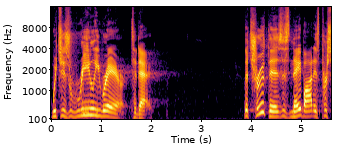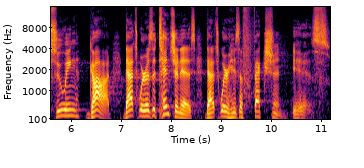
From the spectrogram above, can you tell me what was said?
which is really rare today. The truth is, is Naboth is pursuing God. That's where his attention is. That's where his affection is.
